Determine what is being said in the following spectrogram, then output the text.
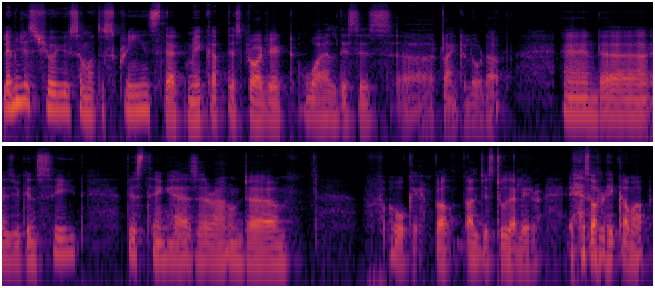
Let me just show you some of the screens that make up this project while this is uh, trying to load up. And as you can see, this thing has around, um, okay, well, I'll just do that later. It has already come up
